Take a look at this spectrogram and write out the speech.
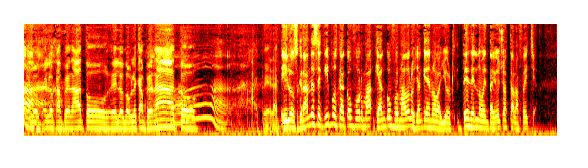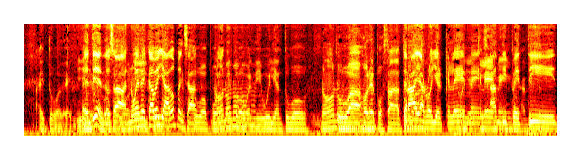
Ah. en, los, en los campeonatos, en los dobles campeonatos. Ah. Y los grandes equipos que, ha conforma- que han conformado los Yankees de Nueva York desde el 98 hasta la fecha. Ahí tuvo de ¿Entiendes? O sea, tuvo no es descabellado tuvo- pensar. Tuvo no, Polo, no, no, tuvo no, Bernie Williams, tuvo, no, no, a. Jorge Posada. Trae a Roger Clemens, Clemens, Andy Petit,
